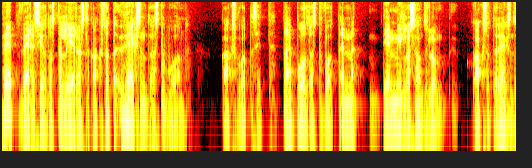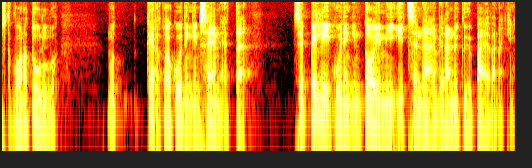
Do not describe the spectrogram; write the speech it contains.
web-versio tuosta Lierosta 2019 vuonna, kaksi vuotta sitten, tai puolitoista vuotta, en mä tiedä milloin se on tullut 2019 vuonna tullut, mutta kertoo kuitenkin sen, että se peli kuitenkin toimii itsenään vielä nykypäivänäkin.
